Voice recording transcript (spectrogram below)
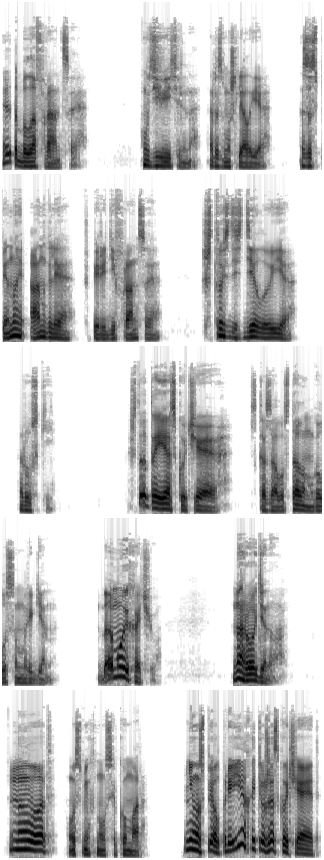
Это была Франция. «Удивительно», — размышлял я. «За спиной Англия, впереди Франция. Что здесь делаю я, русский?» «Что-то я скучаю», — сказал усталым голосом Мриген. «Домой хочу. На родину». «Ну вот», — усмехнулся Кумар. Не успел приехать, уже скучает.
